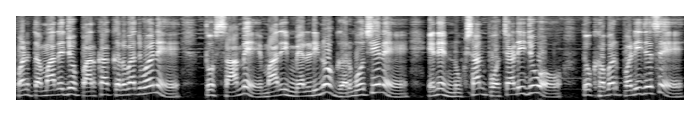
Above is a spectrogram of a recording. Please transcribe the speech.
પણ તમારે જો પારખા કરવા જ હોય ને, તો સામે મારી મેલડીનો ગરબો છે ને, એને નુકસાન પહોંચાડી જુઓ. તો ખબર પડી જશે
